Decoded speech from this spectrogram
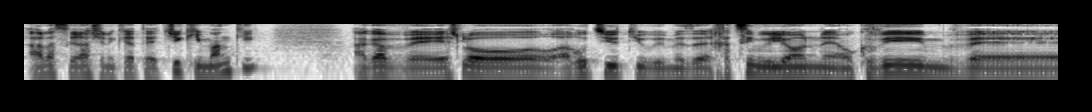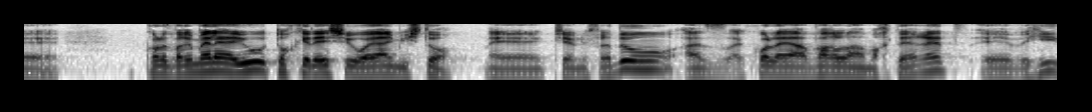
על הסירה שנקראת צ'יקי מנקי. אגב, אה, יש לו ערוץ יוטיוב עם איזה חצי מיליון אה, עוקבים, וכל הדברים האלה היו תוך כדי שהוא היה עם אשתו. אה, כשהם נפרדו, אז הכל היה עבר למחתרת, והיא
